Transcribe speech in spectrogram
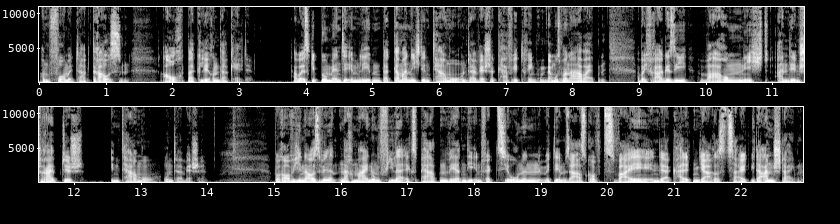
am Vormittag draußen. Auch bei klirrender Kälte. Aber es gibt Momente im Leben, da kann man nicht in Thermounterwäsche Kaffee trinken, da muss man arbeiten. Aber ich frage Sie, warum nicht an den Schreibtisch in Thermounterwäsche? Worauf ich hinaus will, nach Meinung vieler Experten werden die Infektionen mit dem SARS-CoV-2 in der kalten Jahreszeit wieder ansteigen.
